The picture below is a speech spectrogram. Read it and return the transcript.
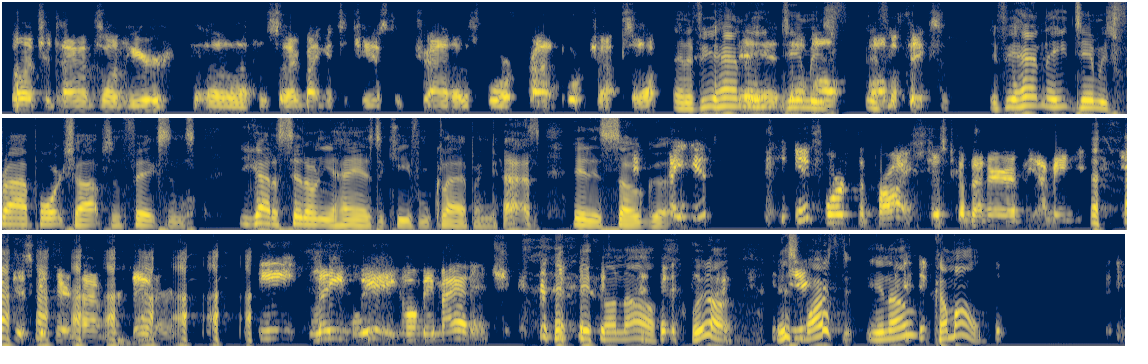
a bunch of times on here. Uh, so everybody gets a chance to try those four fried pork chops up. And if you hadn't eaten uh, Jimmy's all, all if, if you hadn't eaten Jimmy's fried pork chops and fixings, you got to sit on your hands to keep from clapping, guys. It is so good. Hey, it's, it's worth the price just to come down there. You, I mean, you just get there in time for dinner, eat, leave. We ain't gonna be mad at you. oh no, we don't. It's You- worth it. You know, come on.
